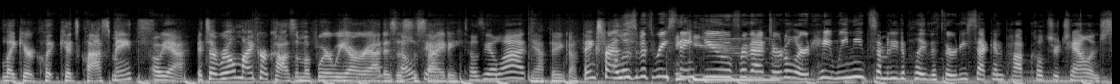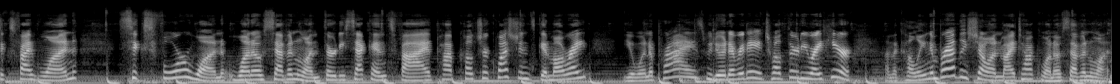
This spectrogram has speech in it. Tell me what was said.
like your cl- kids' classmates. Oh yeah, It's a real microcosm of where we are at as a Tells ya. society. tells you a lot. Yeah, there you go. Thanks, friends. Elizabeth Reese, thank, you. for that dirt alert. Hey, we need somebody to play the 30 second pop culture challenge. 651 641 1071. 30 seconds, five pop culture questions. Get them all right. You win a prize. We do it every day at 1230 right here on the Colleen and Bradley Show on My Talk 1071.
